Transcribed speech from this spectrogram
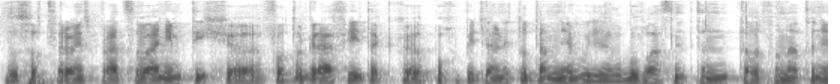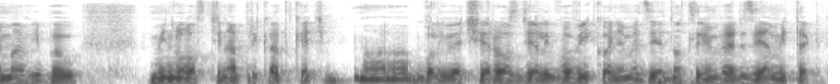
so softverovým spracovaním tých e, fotografií, tak e, pochopiteľne to tam nebude, lebo vlastne ten telefón na to nemá výbavu. V minulosti napríklad, keď boli väčšie rozdiely vo výkone medzi jednotlivými verziami, tak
